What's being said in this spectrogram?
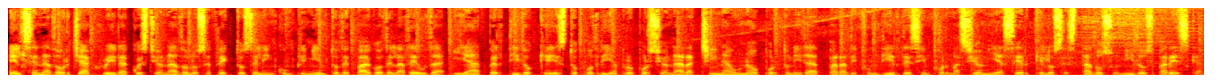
El senador Jack Reed ha cuestionado los efectos del incumplimiento de pago de la deuda y ha advertido que esto podría proporcionar a China una oportunidad para difundir desinformación y hacer que los Estados Unidos parezcan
